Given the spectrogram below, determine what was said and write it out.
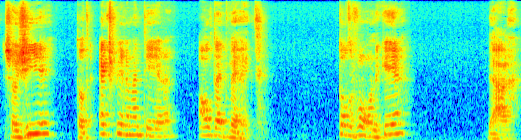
Zo zie je dat experimenteren altijd werkt. Tot de volgende keer. Daar.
